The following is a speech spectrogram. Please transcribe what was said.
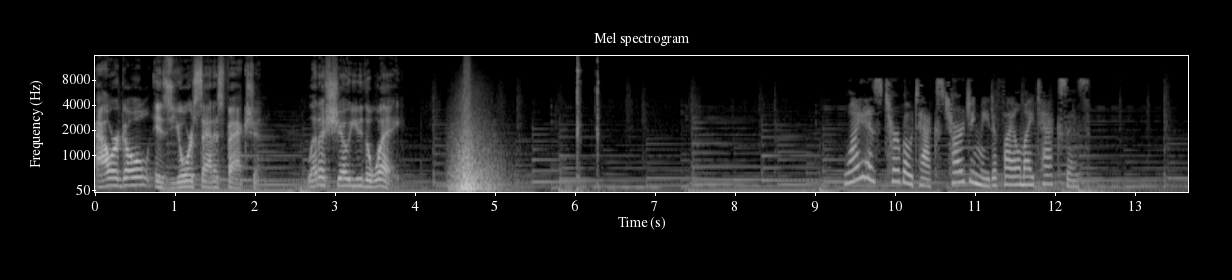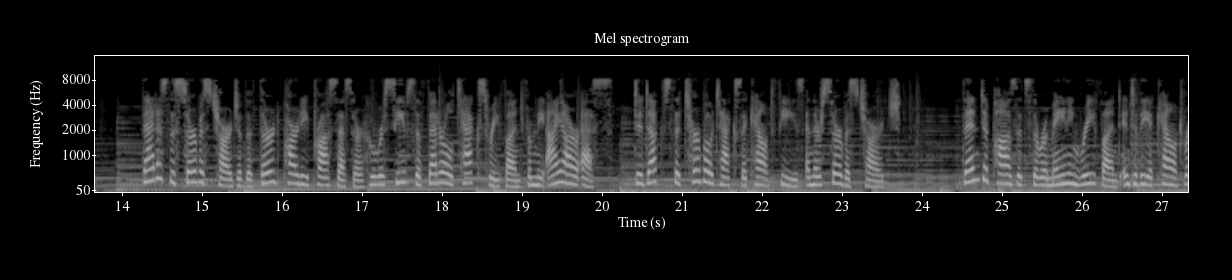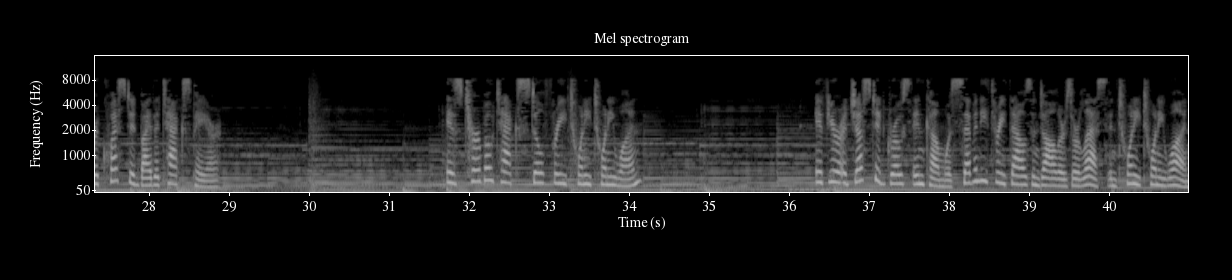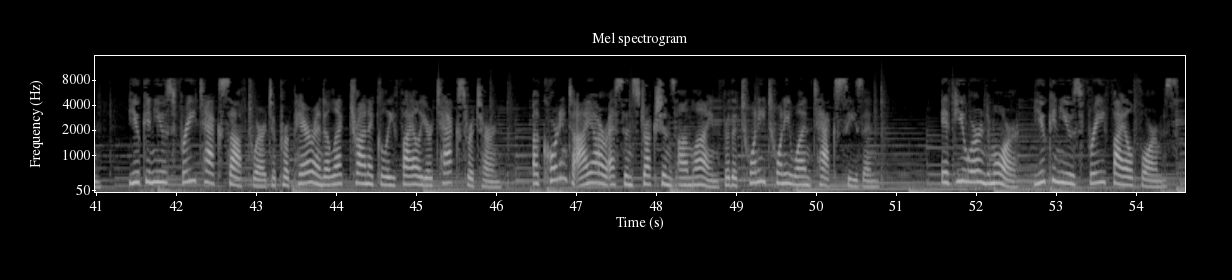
Our goal is your satisfaction. Let us show you the way. Why is TurboTax charging me to file my taxes? That is the service charge of the third-party processor who receives the federal tax refund from the IRS, deducts the TurboTax account fees and their service charge. Then deposits the remaining refund into the account requested by the taxpayer. Is TurboTax still free 2021? If your adjusted gross income was $73,000 or less in 2021, you can use free tax software to prepare and electronically file your tax return, according to IRS instructions online for the 2021 tax season. If you earned more, you can use free file forms.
